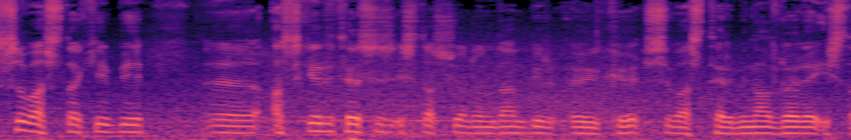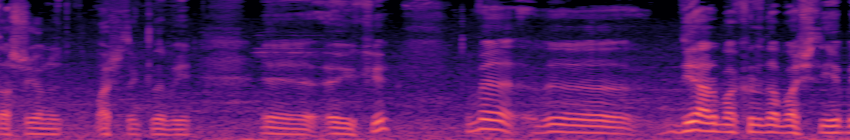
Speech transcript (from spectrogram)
Sivas'taki bir e, askeri tesis istasyonundan bir öykü, Sivas Terminal Röle İstasyonu başlıklı bir e, öykü ve e, Diyarbakır'da başlayıp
